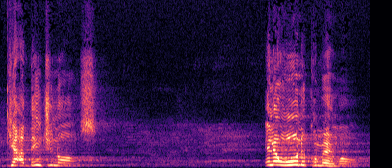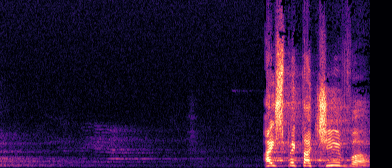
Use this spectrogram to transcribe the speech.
que há dentro de nós. Ele é o único, meu irmão. A expectativa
